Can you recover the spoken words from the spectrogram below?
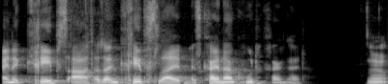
eine Krebsart, also ein Krebsleiden, ist keine akute Krankheit. Ja.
